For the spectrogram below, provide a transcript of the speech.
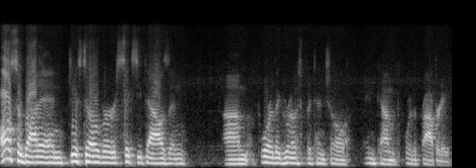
also brought in just over 60,000 um, for the gross potential income for the property.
